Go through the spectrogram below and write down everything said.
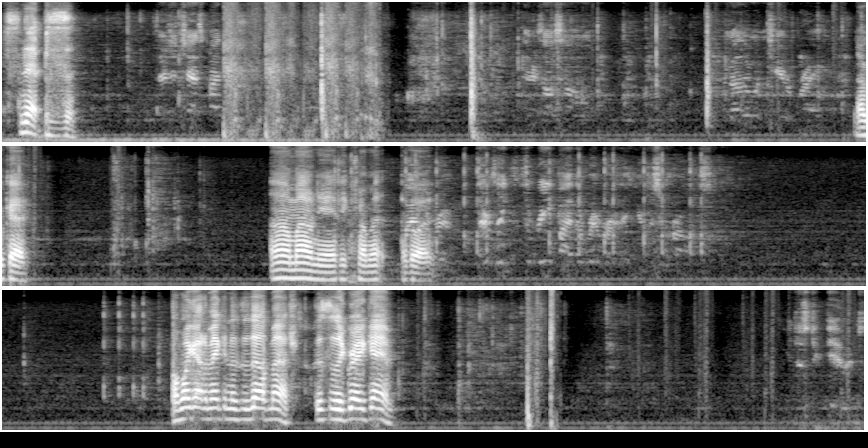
Snips. There's a chest by the There's also another one to your right. Okay. Um, I don't need anything from it. I'll go ahead. There's like three by the river that you just crossed. Oh my god, I'm making it to death match. This is a great game. You just do damage.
